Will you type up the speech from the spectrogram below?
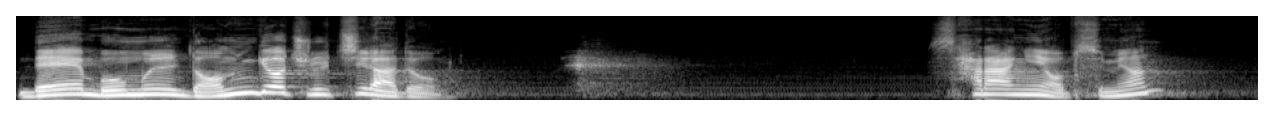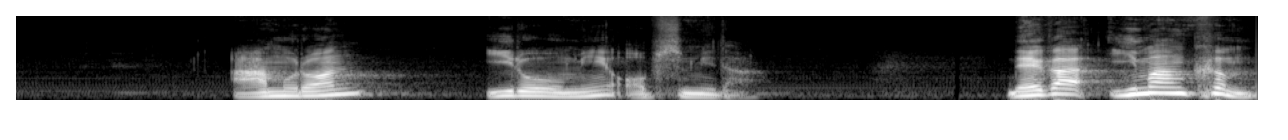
내 몸을 넘겨 줄지라도 사랑이 없으면 아무런 이로움이 없습니다. 내가 이만큼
